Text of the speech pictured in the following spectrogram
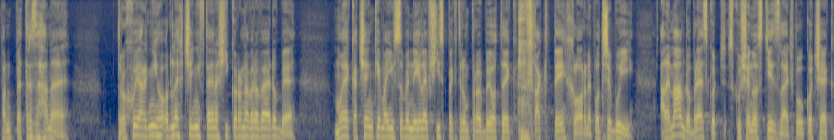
pan Petr z Hané, trochu jarního odlehčení v té naší koronavirové době. Moje kačenky mají v sobě nejlepší spektrum probiotik, tak ty chlor nepotřebují. Ale mám dobré zkušenosti s léčbou koček.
